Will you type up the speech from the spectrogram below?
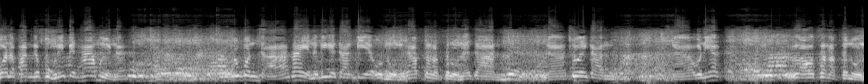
วันละพันกระปุกนี่เป็นห้าหมื่นนะ ทุกคนจ๋าถ้าเห็นนพิกอาจารย์เบียร์อุดหนุนครับสนับสนุนอาจารย์นะช่วยกันนะวันนี้เราสนับสนุน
